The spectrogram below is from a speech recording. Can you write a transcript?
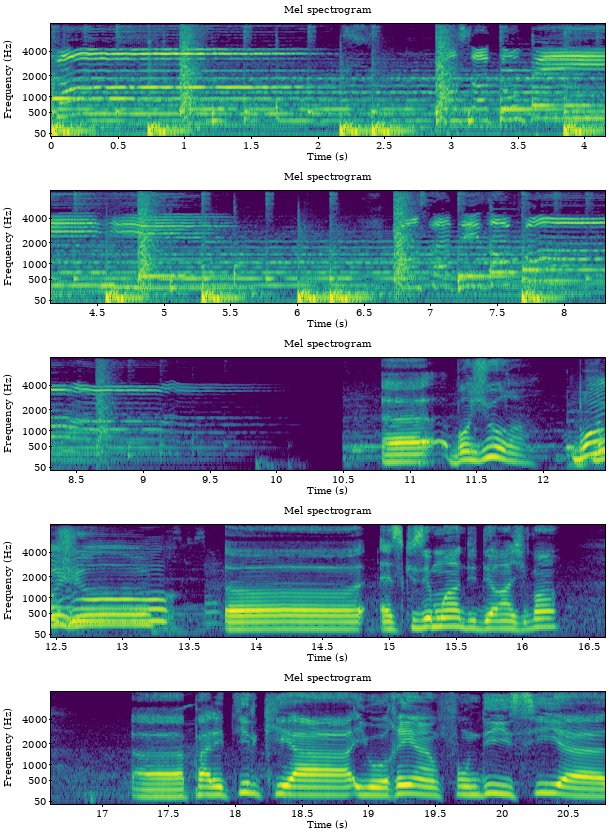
Pense, pense à ton pays, pense à tes enfants. Euh, bonjour. Bonjour. Euh, Excusez-moi du dérangement. Euh, Paraît-il qu'il y, aurait un fondi ici euh,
